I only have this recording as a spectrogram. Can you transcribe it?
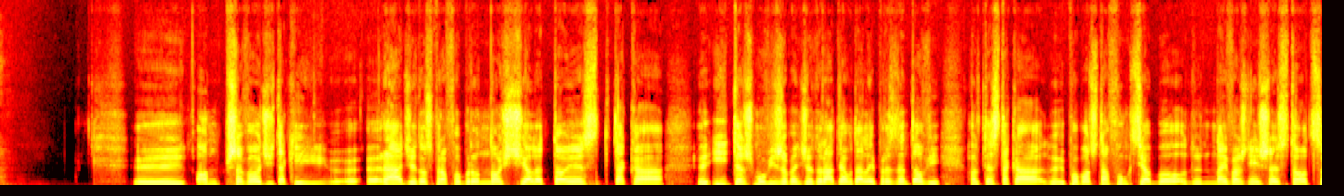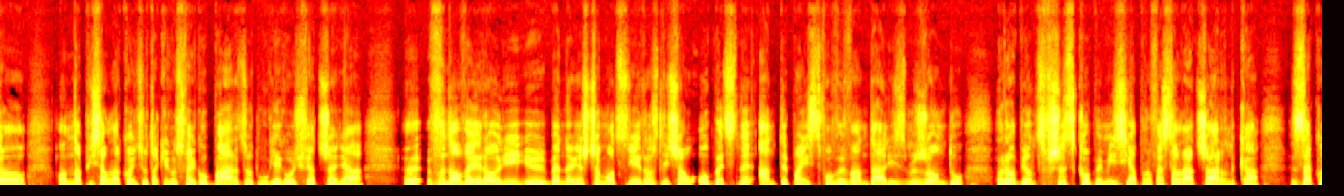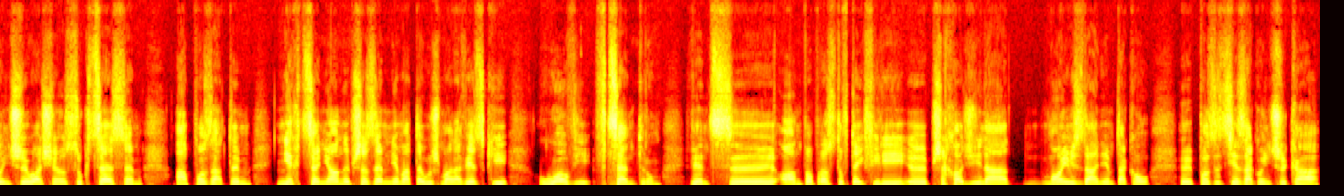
Y, On przewodzi takiej y, Radzie do Spraw Obronności, ale to jest taka y, i też mówi, że będzie doradział dalej prezydentowi, ale to jest taka poboczna funkcja, bo najważniejsze jest to, co on napisał na końcu takiego swojego bardzo długiego oświadczenia. W nowej roli będę jeszcze mocniej rozliczał obecny antypaństwowy wandalizm rządu, robiąc wszystko, by misja profesora Czarnka zakończyła się sukcesem, a poza tym niechceniony przeze mnie Mateusz Morawiecki łowi w centrum. Więc y, on po prostu w tej chwili y, przechodzi na, moim zdaniem, taką y, pozycję zagończyka.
